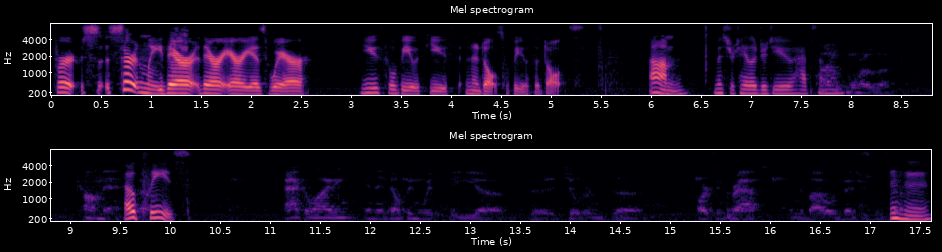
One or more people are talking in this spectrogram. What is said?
for s- certainly there there are areas where youth will be with youth and adults will be with adults. Um, Mr. Taylor, did you have something? more of a comment. Oh, please. Acolyting and then helping with the uh, the children's uh, arts and crafts and the Bible adventures and stuff. Mhm.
